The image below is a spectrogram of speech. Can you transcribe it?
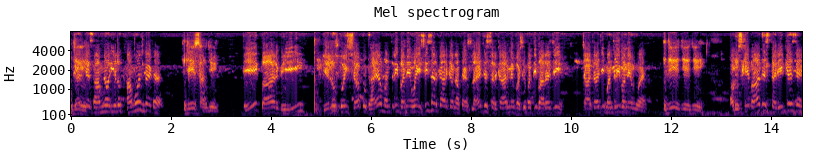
घर के सामने और ये लोग खामोश बैठा है। जी सर जी। एक बार भी ये लोग कोई शब्द उठाया? मंत्री बने हुए इसी सरकार का ना फैसला है जिस सरकार में पशुपति भारत जी चाचा जी मंत्री बने हुए हैं। जी जी जी। और उसके बाद इस तरीके से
